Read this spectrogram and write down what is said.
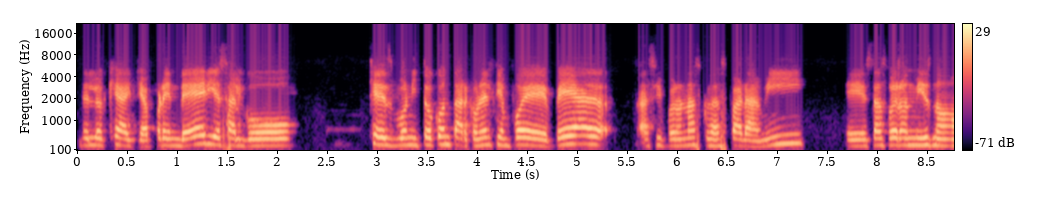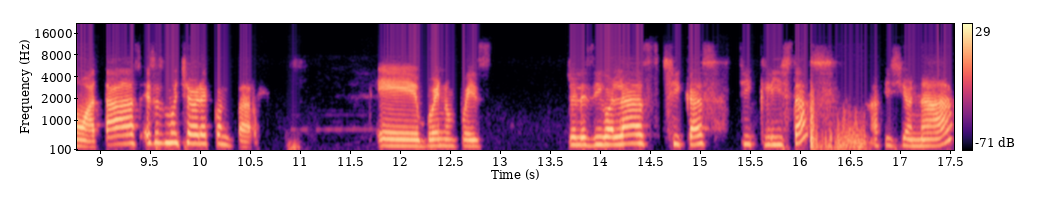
de lo que hay que aprender y es algo que es bonito contar con el tiempo de, vea, así fueron las cosas para mí, estas fueron mis novatadas, eso es muy chévere contar. Eh, bueno, pues yo les digo a las chicas ciclistas aficionadas,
